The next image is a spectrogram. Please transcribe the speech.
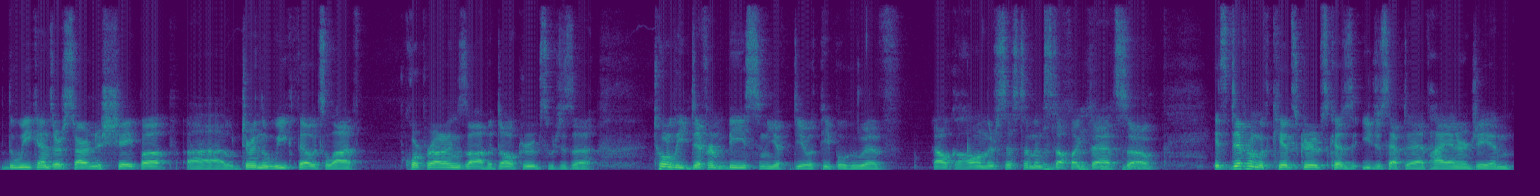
the weekends are starting to shape up. Uh, during the week, though, it's a lot of corporate outings, a lot of adult groups, which is a totally different beast, and you have to deal with people who have alcohol in their system and stuff like that. so it's different with kids groups because you just have to have high energy and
